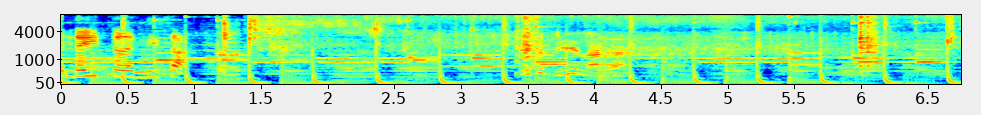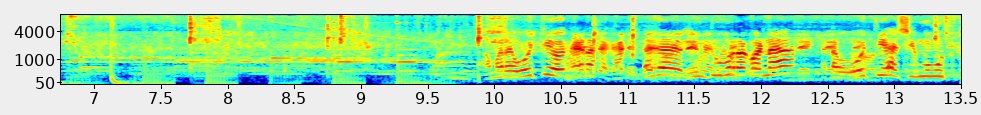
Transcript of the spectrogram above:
এন্ডা হিটটা দেখ নিসা এটা দিয়ে লাগা। আমার ঐতিহাসিক ইউটিউবাররা কয় না একটা ঐতিহাসিক মুহূর্ত।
